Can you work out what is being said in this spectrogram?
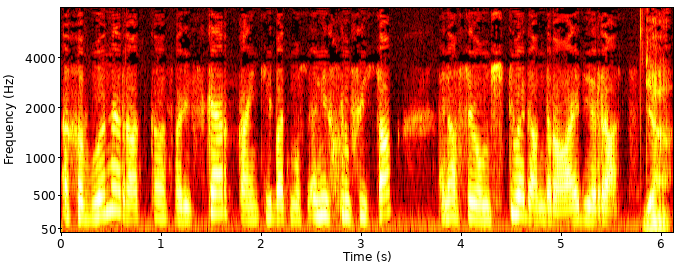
'n gewone ratkas wat die skerp kantjie wat mos in die groefie sak en as jy hom stoot dan draai die rat. Ja.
